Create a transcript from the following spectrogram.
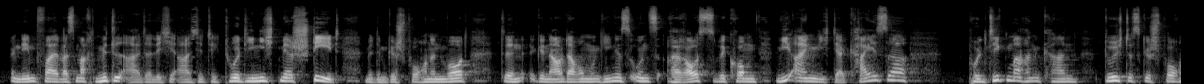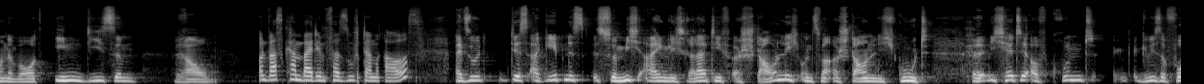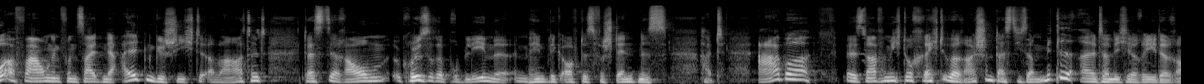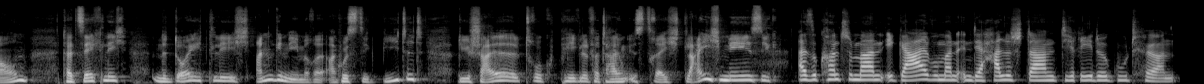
In dem Fall, was macht mittelalterliche Architektur, die nicht mehr steht mit dem gesprochenen Wort. Denn genau darum ging es uns herauszubekommen, wie eigentlich der Kaiser Politik machen kann durch das gesprochene Wort in diesem Raum. Und was kam bei dem Versuch dann raus? Also das Ergebnis ist für mich eigentlich relativ erstaunlich und zwar erstaunlich gut. Äh, ich hätte aufgrund gewisser Vorerfahrungen von Seiten der alten Geschichte erwartet, dass der Raum größere Probleme im Hinblick auf das Verständnis hat. Aber es war für mich doch recht überraschend, dass dieser mittelalterliche Rederaum tatsächlich eine deutlich angenehmere Akustik bietet. Die Schalldruckpegelverteilung ist recht gleichmäßig. Also konnte man, egal wo man in der Halle stand, die Rede gut hören.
